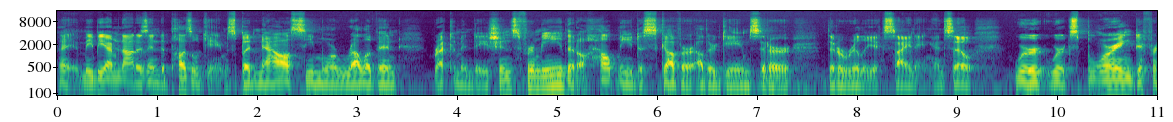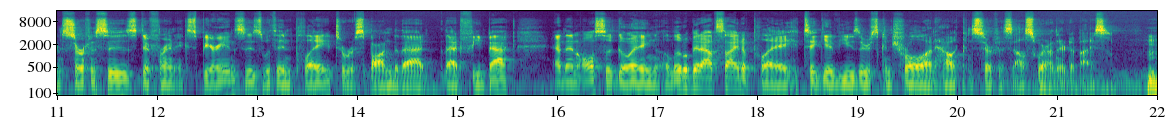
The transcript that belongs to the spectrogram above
Uh, maybe I'm not as into puzzle games, but now I'll see more relevant recommendations for me that'll help me discover other games that are that are really exciting. And so we're we're exploring different surfaces, different experiences within play to respond to that that feedback, and then also going a little bit outside of play to give users control on how it can surface elsewhere on their device. Hmm.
